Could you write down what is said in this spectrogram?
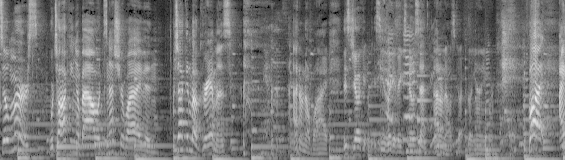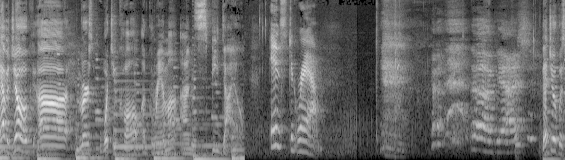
So, Merce, we're talking about. I'm not sure why I even. We're talking about grandmas. I don't know why. This joke it seems like it makes no sense. I don't know what's going on anymore. But I have a joke. Uh, Merce, what do you call a grandma on speed dial? Instagram. Oh gosh. That joke was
